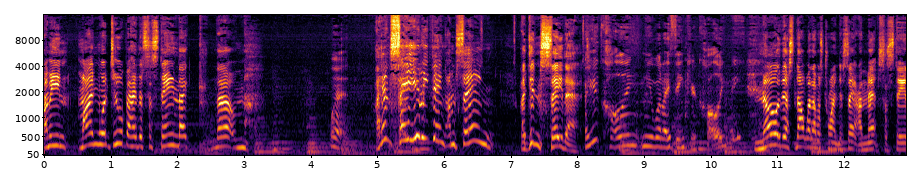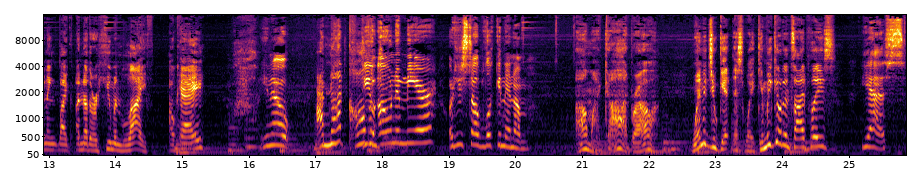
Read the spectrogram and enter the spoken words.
I mean, mine would too if I had to sustain that. that um, What? I didn't say anything. I'm saying I didn't say that. Are you calling me what I think you're calling me? No, that's not what I was trying to say. I meant sustaining like another human life. Okay? Wow. You know, I'm not calling. do you own a mirror or do you stop looking in them? Oh my god, bro. When did you get this way? Can we go inside, please? Yes.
